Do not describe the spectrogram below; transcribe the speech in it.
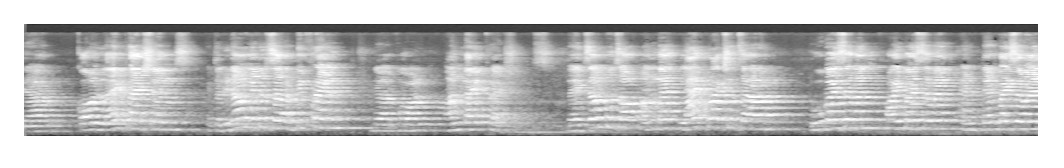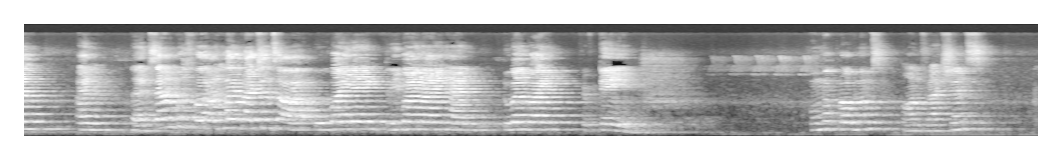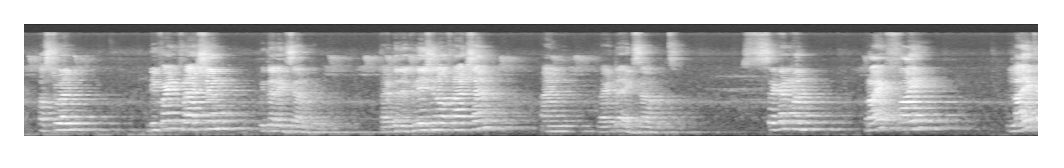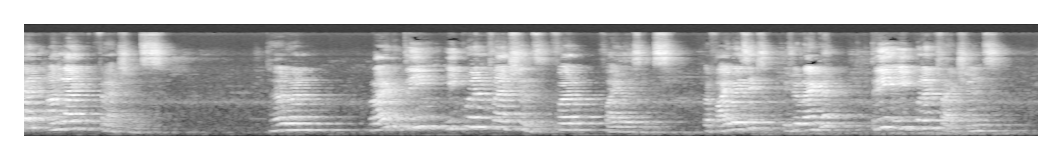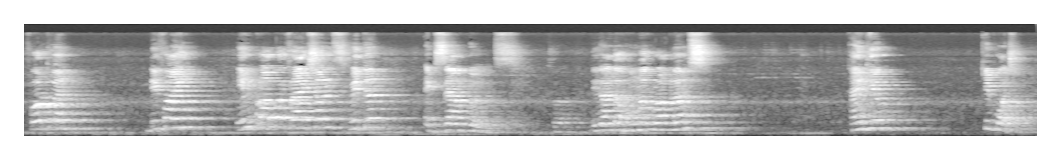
they are called like fractions. If the denominators are different, they are called unlike fractions. The examples of unlike like fractions are 2 by 7, 5 by 7 and 10 by 7 and the examples for unlike fractions are 2 by 8, 3 by 9 and 12 by 15. Homework problems on fractions. First one, define fraction with an example. Write the definition of fraction and write the examples. Second one, write five like and unlike fractions. Third one, write three equivalent fractions for 5 by 6. For 5 by 6, you should write three equivalent fractions. Fourth one, define improper fractions with examples. So, these are the homework problems. Thank you. Keep watching.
